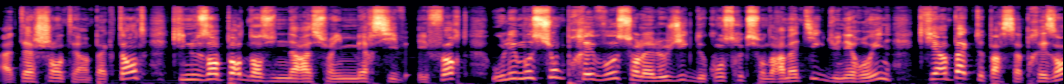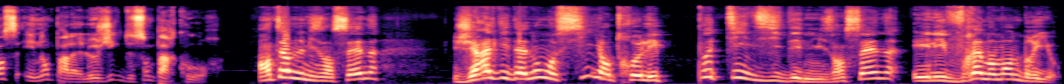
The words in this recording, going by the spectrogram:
attachante et impactante qui nous emporte dans une narration immersive et forte, où l'émotion prévaut sur la logique de construction dramatique d'une héroïne qui impacte par sa présence et non par la logique de son parcours. En termes de mise en scène, Géraldine Danon oscille entre les petites idées de mise en scène et les vrais moments de brio.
